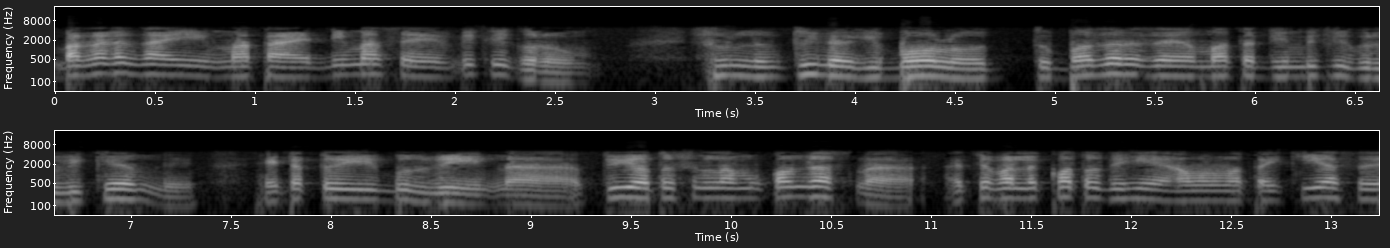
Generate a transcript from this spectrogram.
বাজারে যাই মাথায় ডিম আছে, বিক্রি করুম। শুনলাম তুই নাকি বলো তো বাজারে যায় মাথা ডিম বিক্রি করবি কেমনে? এটা তুই বুঝবি না। তুই অত শুনলাম কম যাস না। আচ্ছা পারলে কত দেখি আমার মাথায় কি আছে?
